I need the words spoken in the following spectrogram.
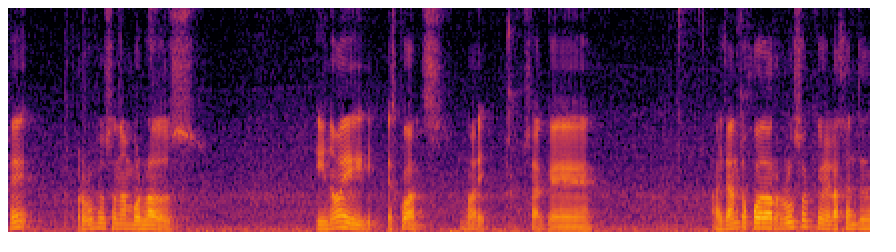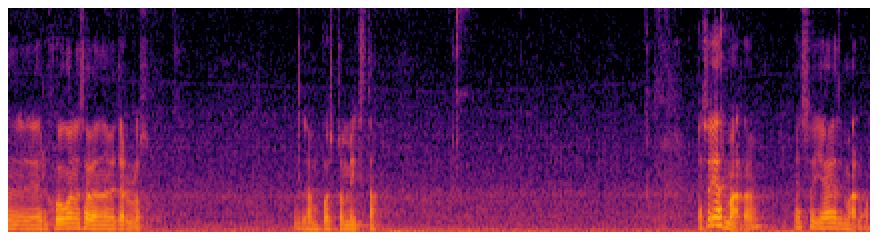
Eh, rusos en ambos lados. Y no hay squads, no hay. O sea que... Hay tanto jugador ruso que la gente del juego no sabe dónde meterlos. Le han puesto mixta. Eso ya es malo, ¿eh? Eso ya es malo.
